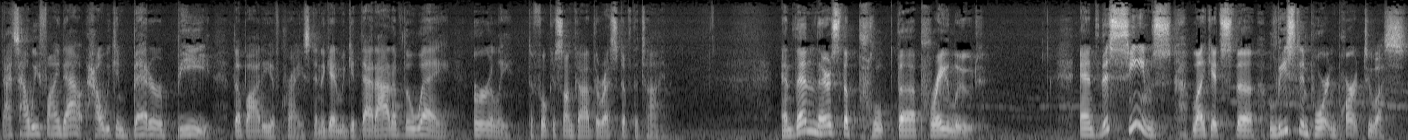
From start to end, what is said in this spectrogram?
That's how we find out how we can better be the body of Christ. And again, we get that out of the way early to focus on God the rest of the time. And then there's the, the prelude. And this seems like it's the least important part to us,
